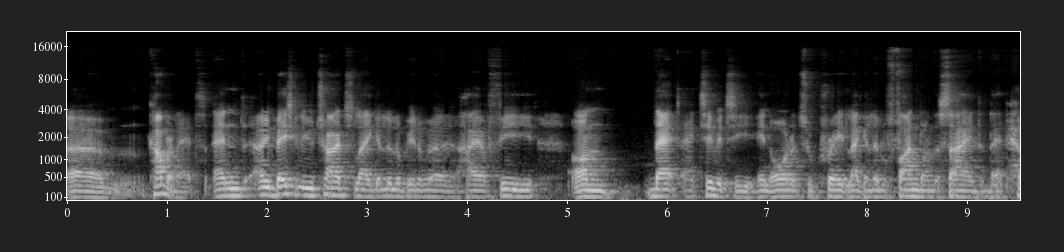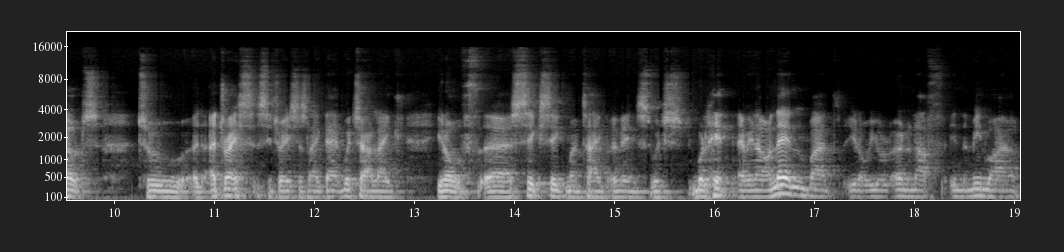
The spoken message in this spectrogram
um, cover that. And I mean, basically, you charge like a little bit of a higher fee on that activity in order to create like a little fund on the side that helps to address situations like that, which are like you know uh, Six Sigma type events, which will hit every now and then, but you know you'll earn enough in the meanwhile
